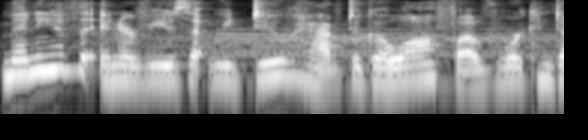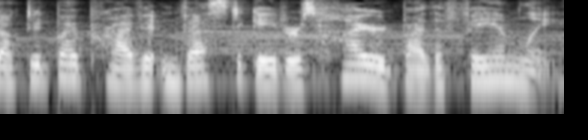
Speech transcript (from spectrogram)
Many of the interviews that we do have to go off of were conducted by private investigators hired by the family.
